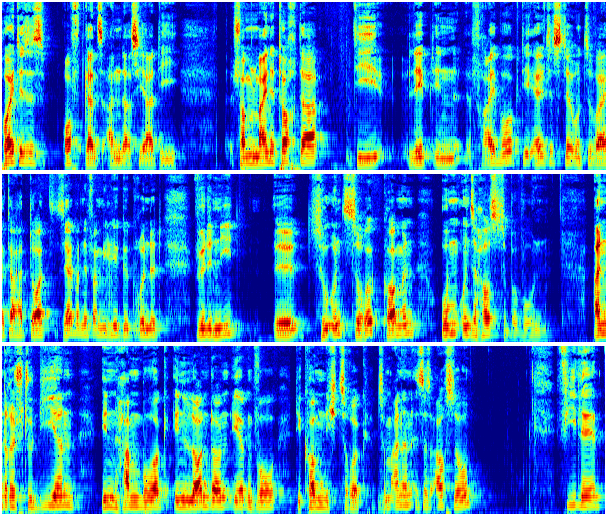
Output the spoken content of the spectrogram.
Heute ist es oft ganz anders, ja. Die, schau mal, meine Tochter, die lebt in Freiburg, die älteste und so weiter, hat dort selber eine Familie mhm. gegründet, würde nie äh, zu uns zurückkommen um unser Haus zu bewohnen. Andere studieren in Hamburg, in London, irgendwo, die kommen nicht zurück. Zum anderen ist es auch so, viele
